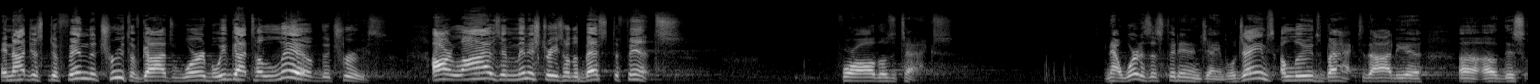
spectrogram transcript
and not just defend the truth of God's Word, but we've got to live the truth. Our lives and ministries are the best defense for all those attacks. Now, where does this fit in in James? Well, James alludes back to the idea uh, of this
